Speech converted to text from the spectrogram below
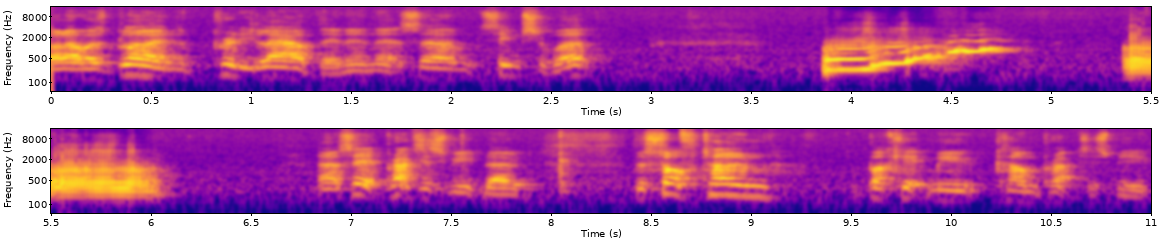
Well, I was blowing pretty loud then, and it um, seems to work. That's it, practice mute mode. The Softone bucket mute come practice mute.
